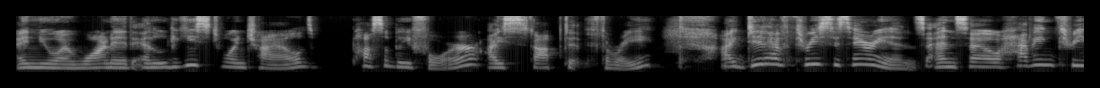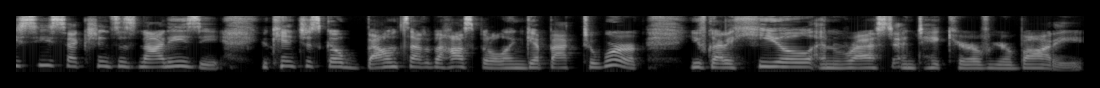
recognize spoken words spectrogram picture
I knew I wanted at least one child, possibly four. I stopped at three. I did have three cesareans. And so having three C sections is not easy. You can't just go bounce out of the hospital and get back to work. You've got to heal and rest and take care of your body.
